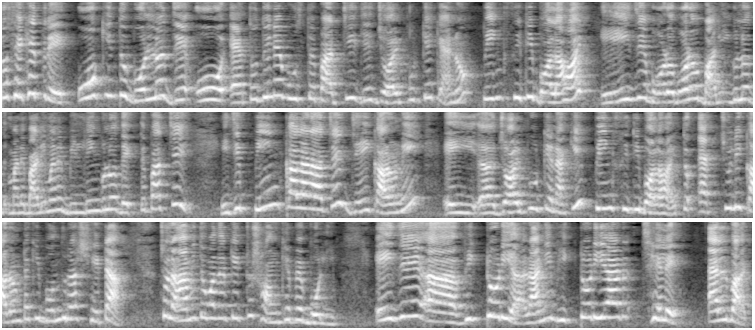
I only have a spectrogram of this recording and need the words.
তো সেক্ষেত্রে ও কিন্তু বলল যে, ও, এতদিনে বুঝতে পারছি যে জয়পুরকে কেন পিঙ্ক সিটি বলা হয়। এই যে বড় বড় বাড়িগুলো মানে বাড়ি মানে বিল্ডিংগুলো দেখতে পাচ্ছি, এই যে পিঙ্ক কালার আছে, যেই কারণেই এই জয়পুরকে নাকি পিঙ্ক সিটি বলা হয়। তো অ্যাকচুয়ালি কারণটা কি বন্ধুরা সেটা? চলো আমি তোমাদেরকে একটু সংক্ষেপে বলি। এই যে ভিক্টোরিয়া, রানী ভিক্টোরিয়ার ছেলে অ্যালবার্ট,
